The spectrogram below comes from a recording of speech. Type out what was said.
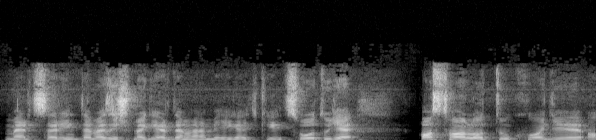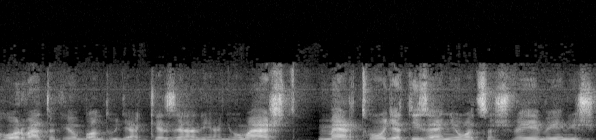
mert szerintem ez is megérdemel még egy-két szót. Ugye azt hallottuk, hogy a horvátok jobban tudják kezelni a nyomást, mert hogy a 18-as VB-n is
